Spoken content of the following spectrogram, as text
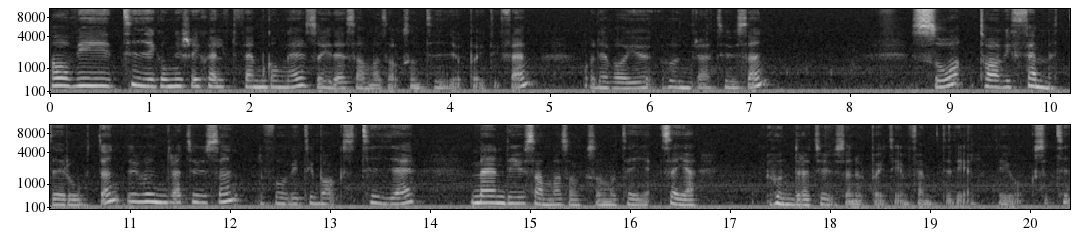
Har vi 10 gånger sig självt fem gånger så är det samma sak som 10 upphöjt till 5 och det var ju 100 000. Så tar vi femte roten ur 100 000, då får vi tillbaks 10. Men det är ju samma sak som att säga 100 000 upphöjt till en femtedel. Det är ju också 10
